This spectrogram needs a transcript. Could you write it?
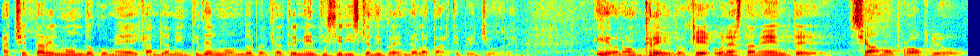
accettare il mondo come è, i cambiamenti del mondo, perché altrimenti si rischia di prendere la parte peggiore. Io non credo che onestamente siamo proprio,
